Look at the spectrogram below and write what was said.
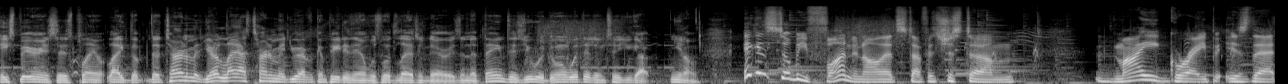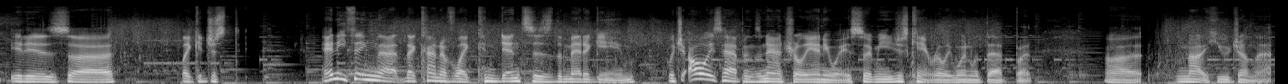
experiences playing like the, the tournament your last tournament you ever competed in was with legendaries and the things that you were doing with it until you got you know It can still be fun and all that stuff. It's just um my gripe is that it is uh like it just anything that that kind of like condenses the metagame, which always happens naturally anyway. So I mean, you just can't really win with that, but uh I'm not huge on that.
